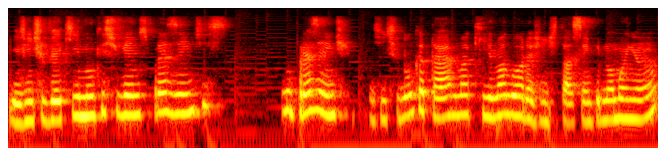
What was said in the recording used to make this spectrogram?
E a gente vê que nunca estivemos presentes no presente. A gente nunca está no aqui e no agora, a gente está sempre no amanhã.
